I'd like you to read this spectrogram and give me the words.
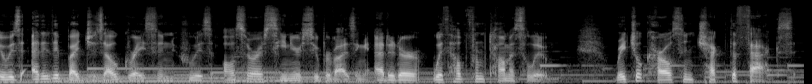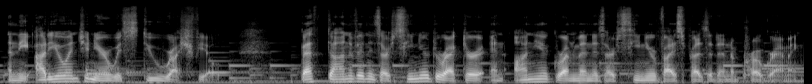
It was edited by Giselle Grayson, who is also our senior supervising editor, with help from Thomas Lu. Rachel Carlson checked the facts, and the audio engineer was Stu Rushfield. Beth Donovan is our senior director, and Anya Grundmann is our senior vice president of programming.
